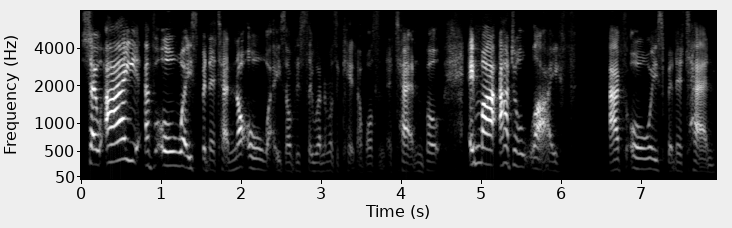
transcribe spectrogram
So I have always been a 10, not always, obviously when I was a kid I wasn't a 10, but in my adult life I've always been a 10.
